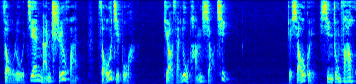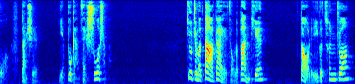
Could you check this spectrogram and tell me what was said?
走路艰难迟缓，走几步啊，就要在路旁小憩。这小鬼心中发火，但是也不敢再说什么。就这么大概走了半天，到了一个村庄，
